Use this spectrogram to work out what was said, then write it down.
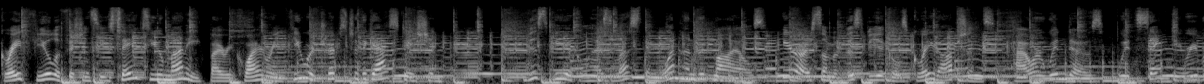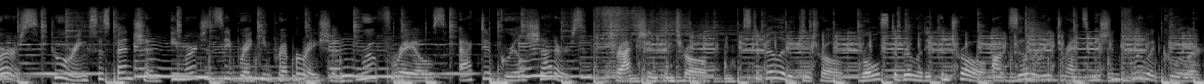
Great fuel efficiency saves you money by requiring fewer trips to the gas station. Vehicle has less than 100 miles. Here are some of this vehicle's great options. Power windows with safety reverse, touring suspension, emergency braking preparation, roof rails, active grille shutters, traction control, stability control, roll stability control, auxiliary transmission fluid cooler,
